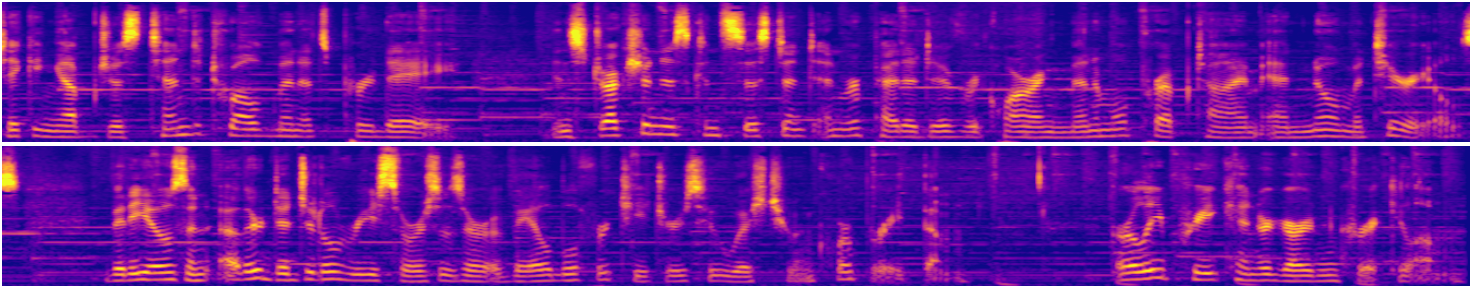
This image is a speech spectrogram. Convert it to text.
taking up just 10 to 12 minutes per day. Instruction is consistent and repetitive, requiring minimal prep time and no materials. Videos and other digital resources are available for teachers who wish to incorporate them. Early Pre Kindergarten Curriculum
